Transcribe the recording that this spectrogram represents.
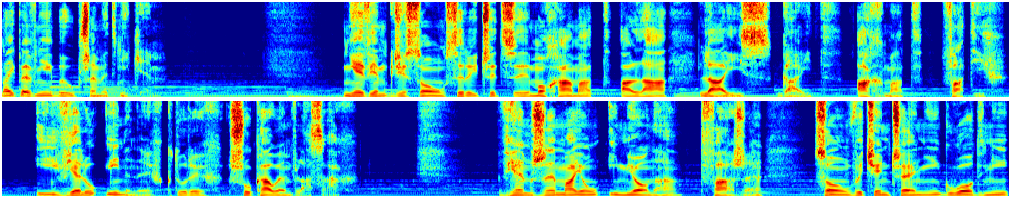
Najpewniej był przemytnikiem. Nie wiem, gdzie są Syryjczycy Mohammad, Allah, Lais, Gaid, Ahmad, Fatih i wielu innych, których szukałem w lasach. Wiem, że mają imiona, twarze, są wycieńczeni, głodni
